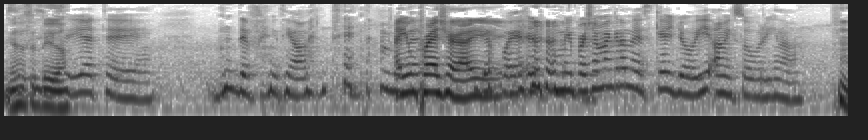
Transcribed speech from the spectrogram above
en ese sentido? Sí, este. Definitivamente. también Hay un de- pressure ahí. Después, el- mi pressure más grande es que yo vi a mi sobrina Hmm.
